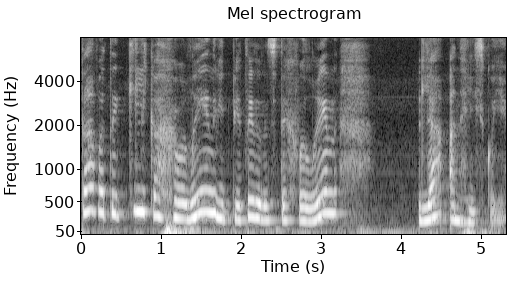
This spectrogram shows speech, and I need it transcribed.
вставити кілька хвилин від 5 до 10 хвилин для англійської.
